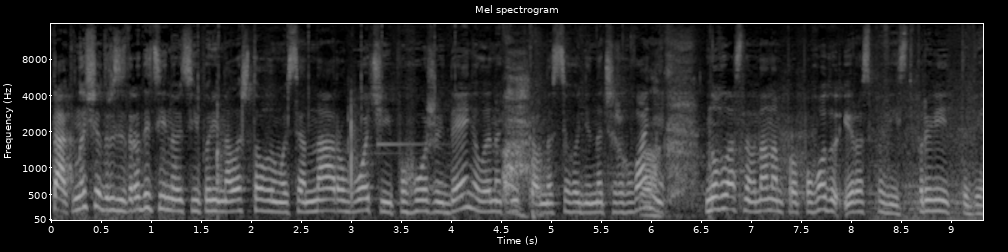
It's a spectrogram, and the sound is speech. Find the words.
Так, ну що, друзі, традиційно у цій порі налаштовуємося на робочий погожий день. Олена Квітка в нас сьогодні на чергуванні. Ну, власне, вона нам про погоду і розповість. Привіт тобі.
